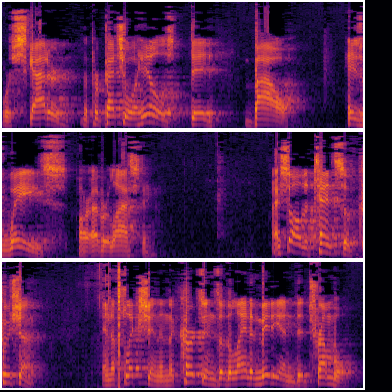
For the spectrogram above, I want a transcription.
were scattered. The perpetual hills did bow. His ways are everlasting. I saw the tents of Cushan in affliction, and the curtains of the land of Midian did tremble.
